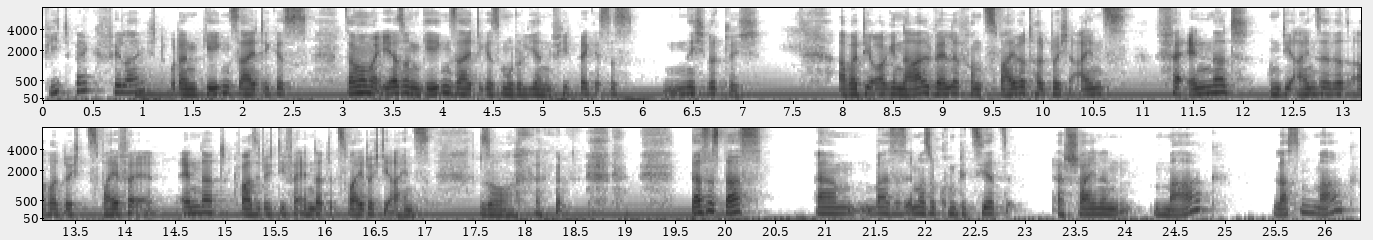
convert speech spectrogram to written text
Feedback vielleicht oder ein gegenseitiges, sagen wir mal eher so ein gegenseitiges Modulieren. Feedback ist es nicht wirklich. Aber die Originalwelle von 2 wird halt durch 1 verändert und die 1 wird aber durch 2 verändert, quasi durch die veränderte 2 durch die 1. So. das ist das, ähm, was es immer so kompliziert erscheinen mag, lassen mag.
